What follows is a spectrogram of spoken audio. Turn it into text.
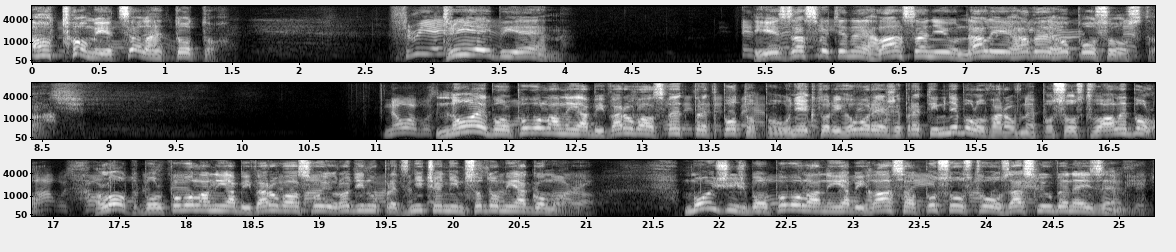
O tom je celé toto. 3ABN je zasvetené hlásaniu naliehavého posolstva. Noé bol povolaný, aby varoval svet pred potopou. Niektorí hovoria, že predtým nebolo varovné posolstvo, ale bolo. Lot bol povolaný, aby varoval svoju rodinu pred zničením Sodomy a Gomory. Mojžiš bol povolaný, aby hlásal posolstvo o zasľúbenej zemi.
